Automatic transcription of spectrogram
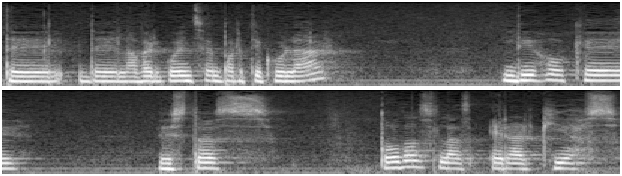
de, de, la vergüenza en particular, dijo que estas, todas las jerarquías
